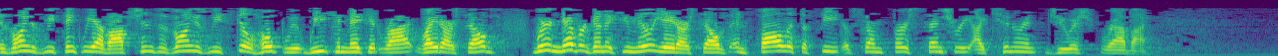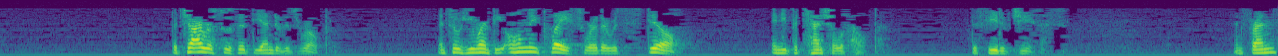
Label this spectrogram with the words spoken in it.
as long as we think we have options, as long as we still hope we, we can make it right, right ourselves, we're never going to humiliate ourselves and fall at the feet of some first century itinerant Jewish rabbi. But Jairus was at the end of his rope. And so he went the only place where there was still any potential of hope the feet of Jesus. And friends,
